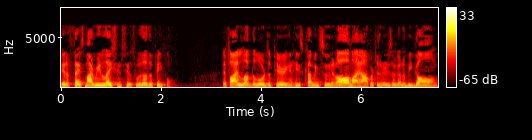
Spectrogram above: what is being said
It affects my relationships with other people. If I love the Lord's appearing and He's coming soon and all my opportunities are going to be gone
